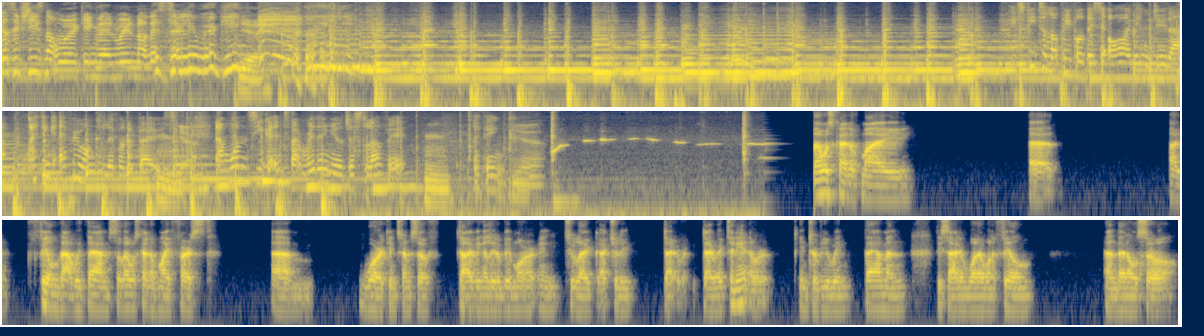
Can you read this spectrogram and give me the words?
Because if she's not working, then we're not necessarily working. Yeah. You speak to a lot of people they say, "Oh, I can do that." I think everyone could live on a boat. Mm, yeah. And once you get into that rhythm, you'll just love it. Mm. I think. Yeah. That was kind of my. Uh, I filmed that with them, so that was kind of my first um, work in terms of diving a little bit more into like actually di- directing it or interviewing them and deciding what I want to film, and then also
